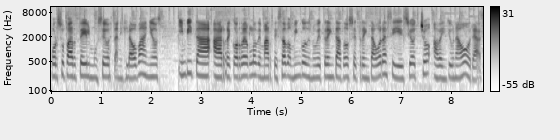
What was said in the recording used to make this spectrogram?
Por su parte, el Museo Estanislao Baños invita a recorrerlo de martes a domingo de 9.30 a 12.30 horas y 18 a 21 horas.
